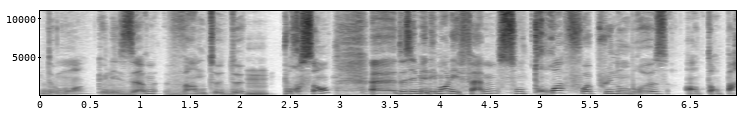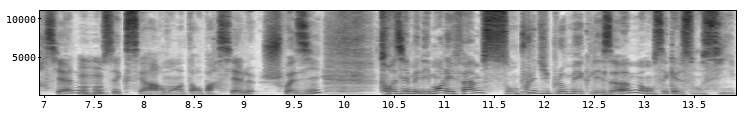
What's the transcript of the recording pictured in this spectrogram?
de moins que les hommes, 22%. Euh, deuxième élément, les femmes sont trois fois plus nombreuses en temps partiel. On sait que c'est rarement un temps partiel choisi. Troisième élément, les femmes sont plus diplômées que les hommes. On sait qu'elles sont aussi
